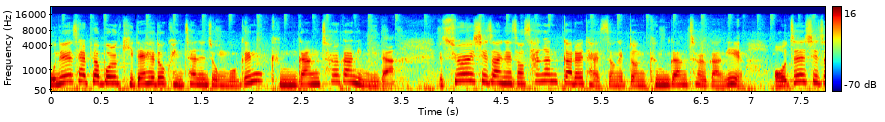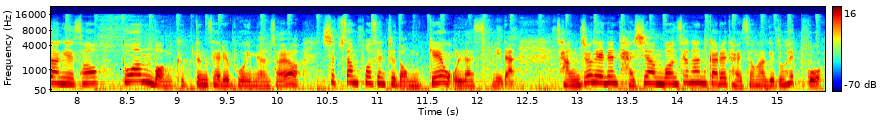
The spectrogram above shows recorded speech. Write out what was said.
오늘 살펴볼 기대해도 괜찮은 종목은 금강철강입니다. 수요일 시장에서 상한가를 달성했던 금강철강이 어제 시장에서 또 한 번 급등세를 보이면서요. 13% 넘게 올랐습니다. 장중에는 다시 한번 상한가를 달성하기도 했고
